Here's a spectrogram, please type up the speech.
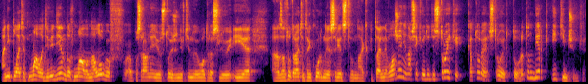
Они платят мало дивидендов, мало налогов э, по сравнению с той же нефтяной отраслью. И э, зато тратят рекордные средства на капитальные вложения, на всякие вот эти стройки, которые строят кто? Ротенберг и Тимченко.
